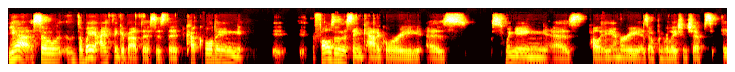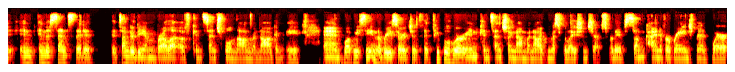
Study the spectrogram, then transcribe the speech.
Yeah. So the way I think about this is that cuckolding falls in the same category as swinging, as polyamory, as open relationships, in in the sense that it it's under the umbrella of consensual non-monogamy. And what we see in the research is that people who are in consensually non-monogamous relationships where they have some kind of arrangement where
